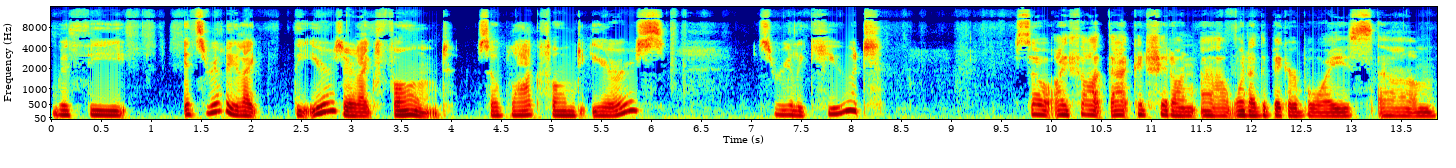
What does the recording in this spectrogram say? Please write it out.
with the, it's really like, the ears are like foamed. So black foamed ears. It's really cute. So I thought that could fit on uh, one of the bigger boys. Um,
